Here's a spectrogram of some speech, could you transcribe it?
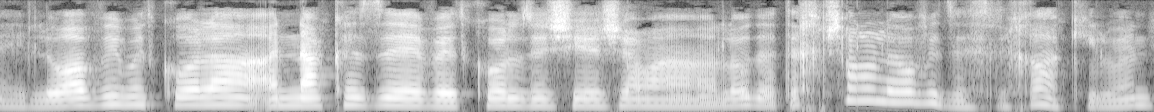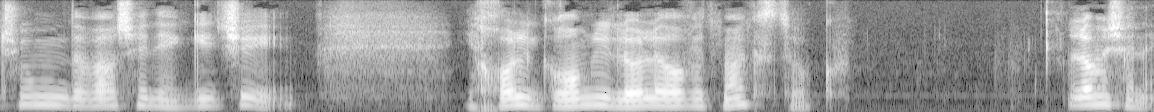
אה, לא אוהבים את כל הענק הזה ואת כל זה שיש שם, לא יודעת, איך אפשר לא לאהוב את זה? סליחה, כאילו אין שום דבר שאני אגיד שיכול לגרום לי לא לאהוב את מקסטוק. לא משנה.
